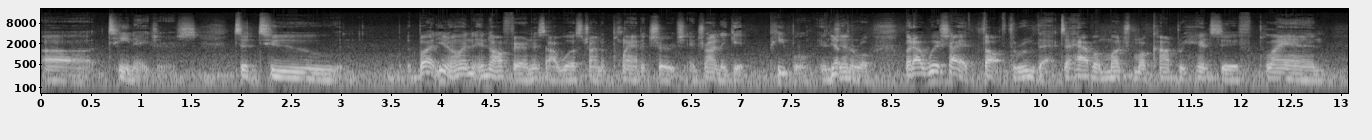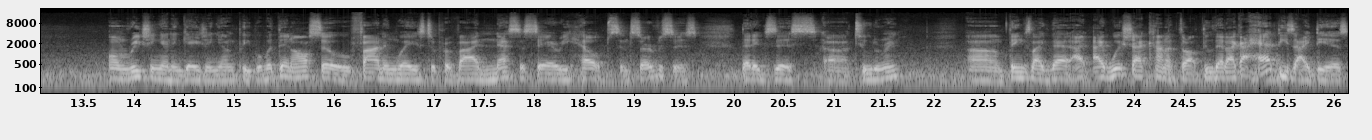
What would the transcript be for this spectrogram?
uh, teenagers. To to, but you know, in, in all fairness, I was trying to plant a church and trying to get people in Yep. general. But I wish I had thought through that to have a much more comprehensive plan on reaching and engaging young people, but then also finding ways to provide necessary helps and services that exist, uh, tutoring, um, things like that. I, I wish I kind of thought through that. Like I had these ideas,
